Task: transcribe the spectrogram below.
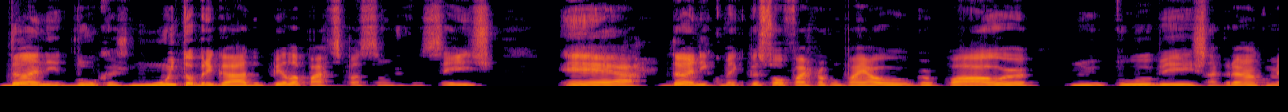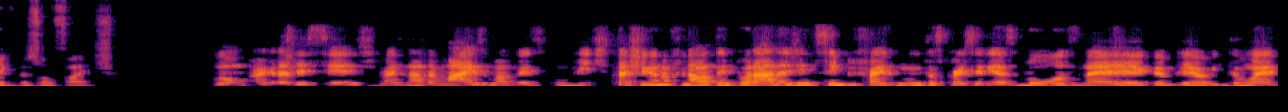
Dani, Lucas, muito obrigado pela participação de vocês. É, Dani, como é que o pessoal faz para acompanhar o Girl Power no YouTube, Instagram? Como é que o pessoal faz? Bom, agradecer, de mais nada, mais uma vez o convite. Está chegando ao final da temporada, a gente sempre faz muitas parcerias boas, né, Gabriel? Então é.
